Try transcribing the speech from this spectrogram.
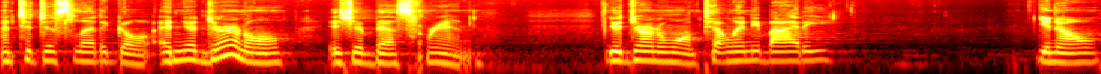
and to just let it go. And your journal is your best friend. Your journal won't tell anybody, you know,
